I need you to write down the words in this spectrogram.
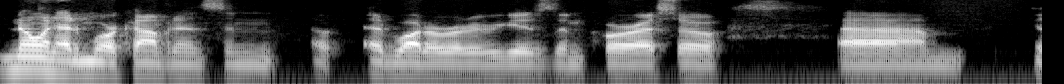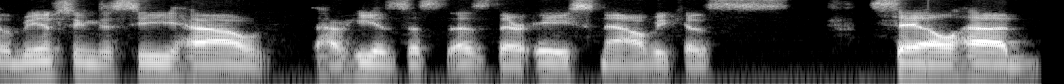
no one had more confidence in uh, Eduardo Rodriguez than Cora so um, it'll be interesting to see how how he is as, as their ace now because Sale had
